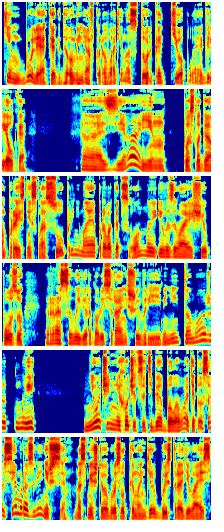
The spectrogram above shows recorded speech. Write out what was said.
Тем более, когда у меня в кровати настолько теплая грелка. «Хозяин!» по слогам произнесла Су, принимая провокационную и вызывающую позу. «Раз вы вернулись раньше времени, то, может, мы...» «Не очень мне хочется тебя баловать, а то совсем разленишься», — насмешливо бросил командир, быстро одеваясь.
